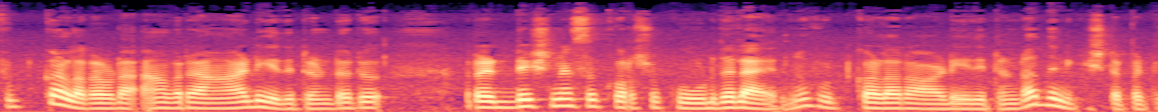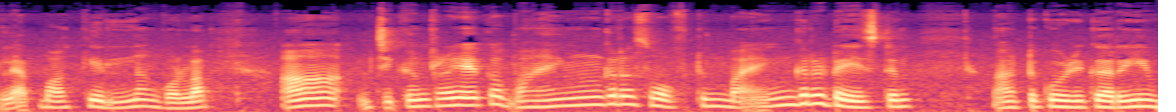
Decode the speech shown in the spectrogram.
ഫുഡ് കളർ അവിടെ അവർ ആഡ് ചെയ്തിട്ടുണ്ട്. ഒരു റെഡിഷ്നെസ് കുറച്ച് കൂടുതലായിരുന്നു. ഫുഡ് കളർ ആഡ് ചെയ്തിട്ടുണ്ട്. അതെനിക്ക് ഇഷ്ടപ്പെട്ടില്ല ബാക്കി എല്ലാം കൊള്ളാം. ആ ചിക്കൻ ഫ്രൈ ഒക്കെ ഭയങ്കര സോഫ്റ്റും ഭയങ്കര ടേസ്റ്റും നാട്ടുകോഴിക്കറിയും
